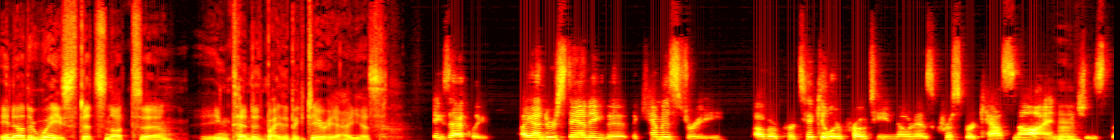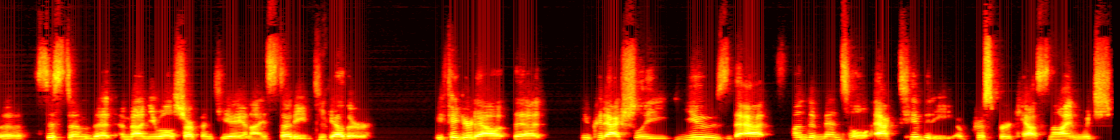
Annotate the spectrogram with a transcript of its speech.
in other ways that's not uh, intended by the bacteria i guess Exactly. By understanding the, the chemistry of a particular protein known as CRISPR Cas9, mm-hmm. which is the system that Emmanuelle Charpentier and I studied yeah. together, we figured out that you could actually use that fundamental activity of CRISPR Cas9, which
